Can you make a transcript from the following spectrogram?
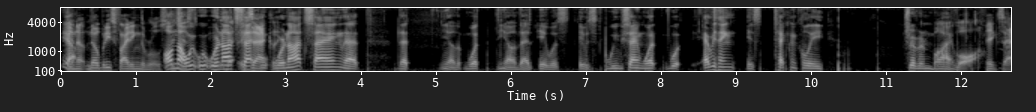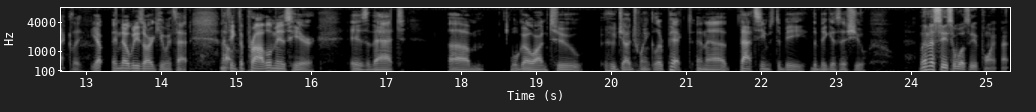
Yeah. You know, nobody's fighting the rules. Oh It's no, just- we, we're not saying exactly. we're not saying that that you know what you know that it was it was we were saying what what everything is technically driven by law. Exactly. Yep. And nobody's arguing with that. I think the problem is here is that um, we'll go on to who Judge Winkler picked, and uh, that seems to be the biggest issue. Linda Cecil was the appointment.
